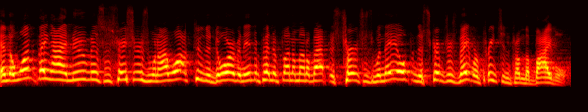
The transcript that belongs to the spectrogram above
And the one thing I knew, Mrs. Fisher, is when I walked through the door of an independent fundamental Baptist church, is when they opened the scriptures, they were preaching from the Bible.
